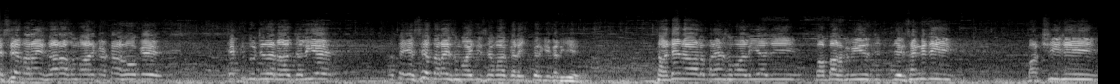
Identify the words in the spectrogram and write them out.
ਇਸੇ ਤਰ੍ਹਾਂ ਹੀ ਸਾਰਾ ਸਮਾਜ ਇਕੱਠਾ ਹੋ ਕੇ ਇੱਕ ਦੂਜੇ ਦੇ ਨਾਲ ਚੱਲੀਏ ਅਤੇ ਇਸੇ ਤਰ੍ਹਾਂ ਹੀ ਸਮਾਜ ਦੀ ਸੇਵਾ ਕਰੀ ਕਰਕੇ ਕਰੀਏ। ਸਾਡੇ ਨਾਲ ਪ੍ਰਿੰਸ ਵਾਲੀਆ ਜੀ, ਬਾਬਾ ਲਖਵੀਰ ਜੀ ਸਿੰਘ ਜੀ, ਬਖਸ਼ੀ ਜੀ,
